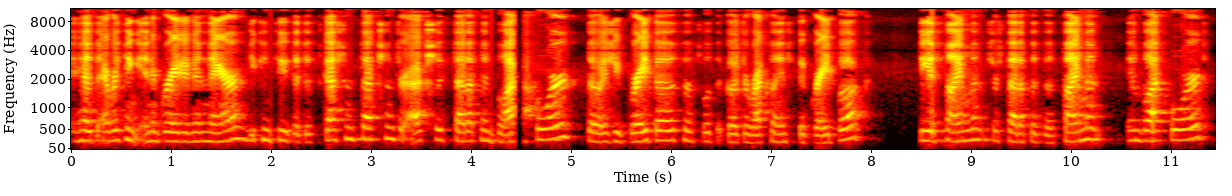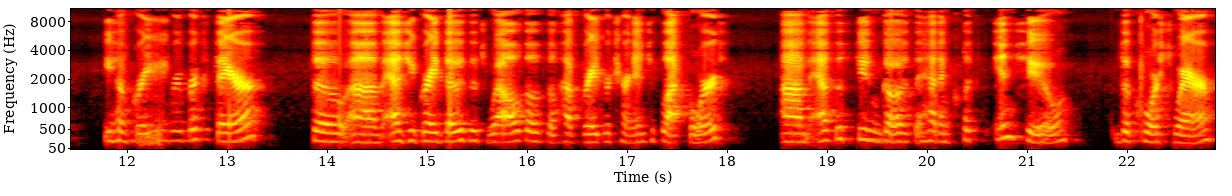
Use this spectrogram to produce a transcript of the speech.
it has everything integrated in there. You can see the discussion sections are actually set up in Blackboard. So as you grade those, those will go directly into the gradebook. The assignments are set up as assignments in Blackboard. You have grading rubrics there. So um, as you grade those as well, those will have grade return into Blackboard. Um, as the student goes ahead and clicks into the courseware,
